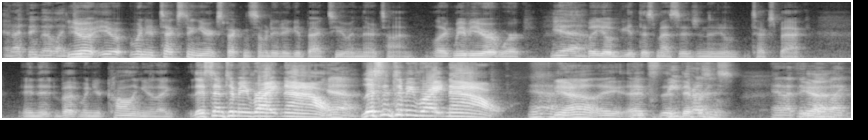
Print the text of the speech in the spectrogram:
And I think that like You you when you're texting, you're expecting somebody to get back to you in their time. Like maybe you're at work, yeah. but you'll get this message and then you'll text back. And then, but when you're calling, you're like, "Listen to me right now. Yeah. Listen to me right now." yeah. Yeah, like, that's the be difference. present. And I think Yeah. that like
